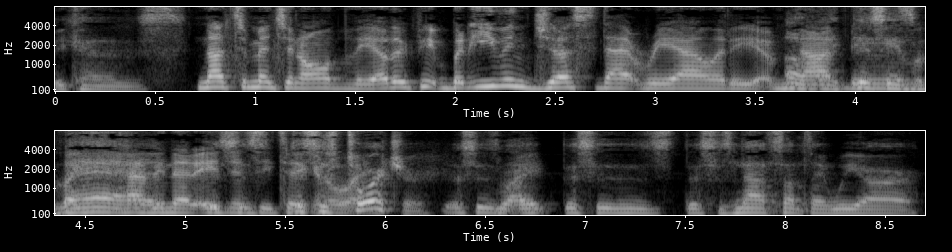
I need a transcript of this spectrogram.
Because Not to mention all the other people, but even just that reality of oh, not like, being this is able, like bad. having that This agency is, taken This is away. torture. This is Right. like, this is, this is not something we are,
